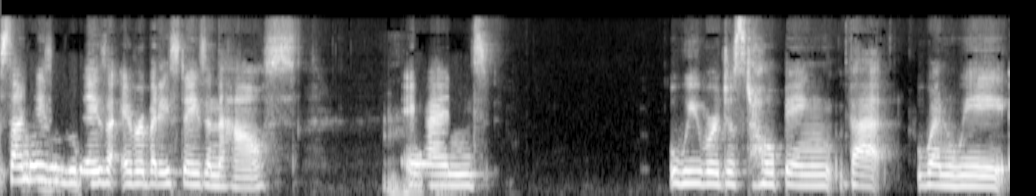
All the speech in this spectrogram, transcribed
Sundays are the days that everybody stays in the house. And we were just hoping that when we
